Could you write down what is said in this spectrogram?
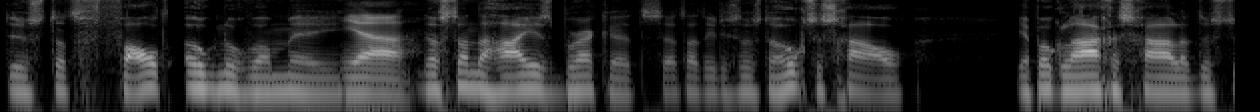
Dus dat valt ook nog wel mee. Ja. Dat is dan de highest bracket. Dat had hij dus dat is de hoogste schaal. Je hebt ook lage schalen, dus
